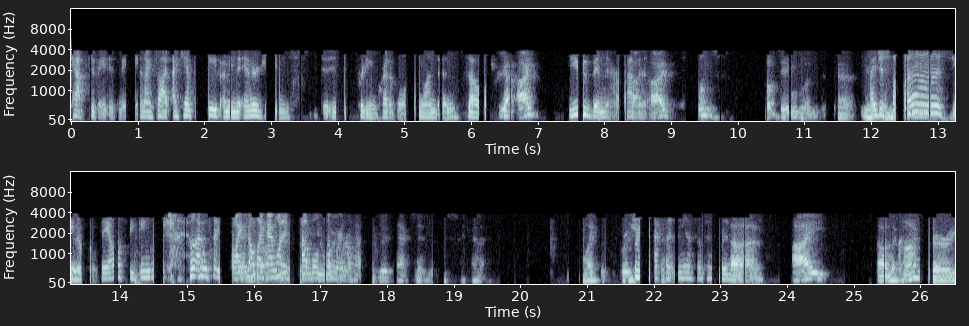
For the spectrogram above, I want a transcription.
captivated me, and I thought, I can't believe. I mean, the energy is, is pretty incredible in London. So Yeah, I, you've been there, haven't? I, I've always loved England. Uh, you I just thought, you know, they all speak English. I, was, like- I felt like I wanted to travel somewhere. don't have a good accent. It's kind of like the British. British accent, yeah, sometimes. Uh, I, on the contrary,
